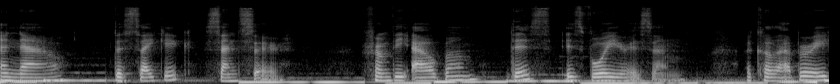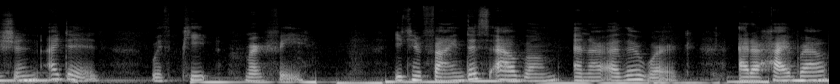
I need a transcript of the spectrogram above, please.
And now, the Psychic Censor from the album This is Voyeurism, a collaboration I did with Pete Murphy. You can find this album and our other work at our Highbrow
